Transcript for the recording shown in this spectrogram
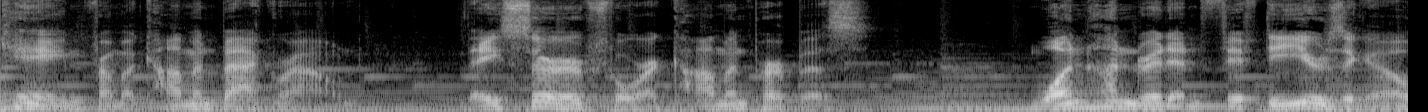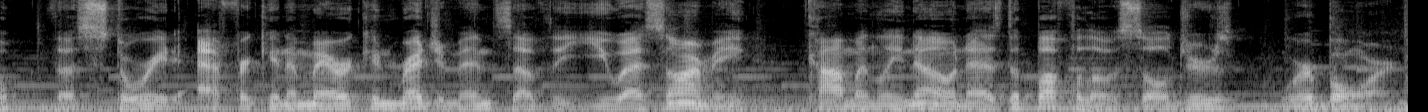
came from a common background. They served for a common purpose. 150 years ago, the storied African American regiments of the U.S. Army, commonly known as the Buffalo Soldiers, were born.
